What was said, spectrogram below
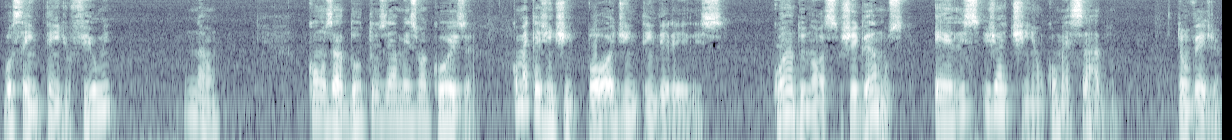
você entende o filme? Não. Com os adultos é a mesma coisa. Como é que a gente pode entender eles? Quando nós chegamos, eles já tinham começado. Então vejam,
